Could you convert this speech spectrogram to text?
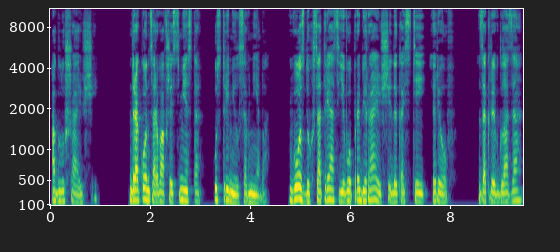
оглушающий. Дракон, сорвавшись с места, устремился в небо. Воздух сотряс его пробирающий до костей рев. Закрыв глаза,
